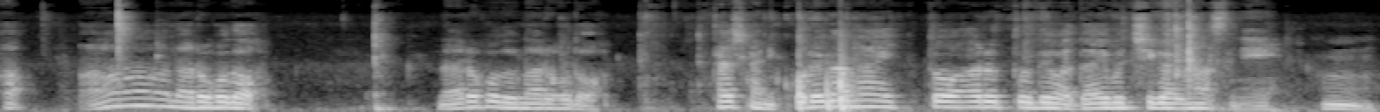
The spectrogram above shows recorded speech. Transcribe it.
あ、あー、なるほど。なるほど、なるほど。確かにこれがないとあるとではだいぶ違いますね。うん。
